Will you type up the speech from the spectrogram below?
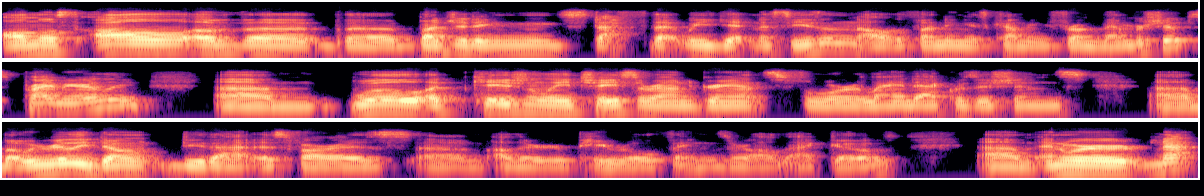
almost all of the the budgeting stuff that we get in a season all the funding is coming from memberships primarily. Um, we'll occasionally chase around grants for land acquisitions uh, but we really don't do that as far as um, other payroll things or all that goes um, and we're not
